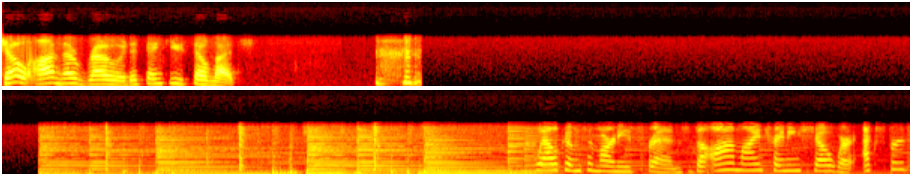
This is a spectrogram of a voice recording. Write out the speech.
show on the road. Thank you so much. Welcome to Marnie's Friends, the online training show where experts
